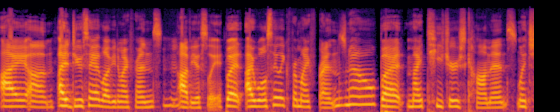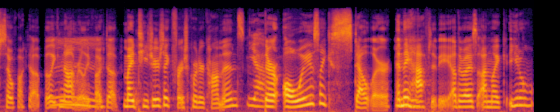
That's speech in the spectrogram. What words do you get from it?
I um I do say I love you to my friends, Mhm. obviously. But I will say like from my friends no, but my teachers' comments, which is so fucked up, but like not really Mm. fucked up. My teachers like first quarter comments Yeah. they're always like stellar and Mhm. they have to be otherwise i'm like you don't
